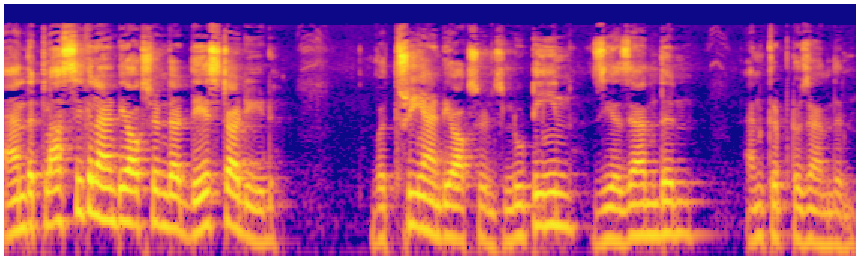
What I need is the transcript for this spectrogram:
And the classical antioxidant that they studied were three antioxidants lutein, zeaxanthin, and cryptoxanthin.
